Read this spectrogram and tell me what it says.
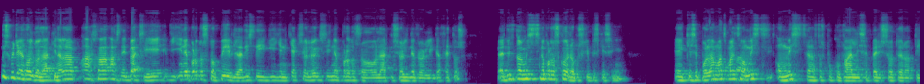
μη σου πω και καθόλου το Λάρκιν, αλλά α εντάξει, είναι πρώτος στο PIR, δηλαδή στη γενική αξιολόγηση είναι πρώτος ο Λάρκιν σε όλη την Ευρωλίγκα φέτος. Αντίθετα, ο Μίσιτς είναι πρώτος σκόρερ, όπως είπες και εσύ. Ε, και σε πολλά μάτια, μάλιστα, ο Μίσιτς ήταν αυτός που κουβάλησε περισσότερο τη,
